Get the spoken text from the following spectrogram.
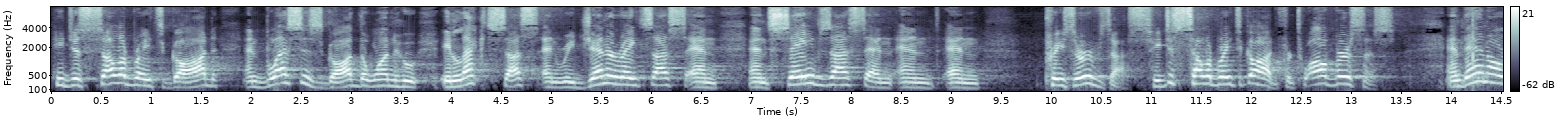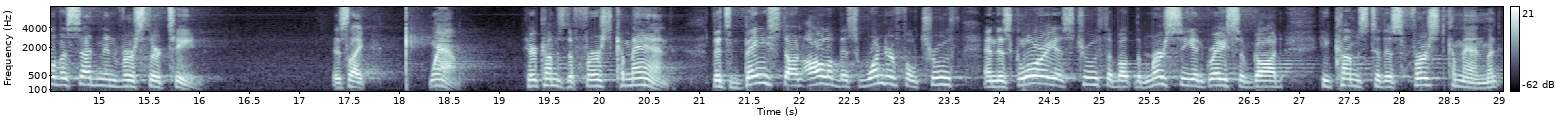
he just celebrates God and blesses God, the one who elects us and regenerates us and, and saves us and, and, and preserves us. He just celebrates God for 12 verses. And then all of a sudden in verse 13, it's like, wham, here comes the first command that's based on all of this wonderful truth and this glorious truth about the mercy and grace of God. He comes to this first commandment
